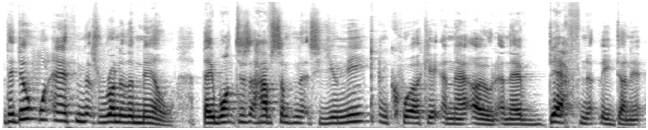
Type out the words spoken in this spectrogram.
they don't want anything that's run of the mill. They want to have something that's unique and quirky and their own, and they've definitely done it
